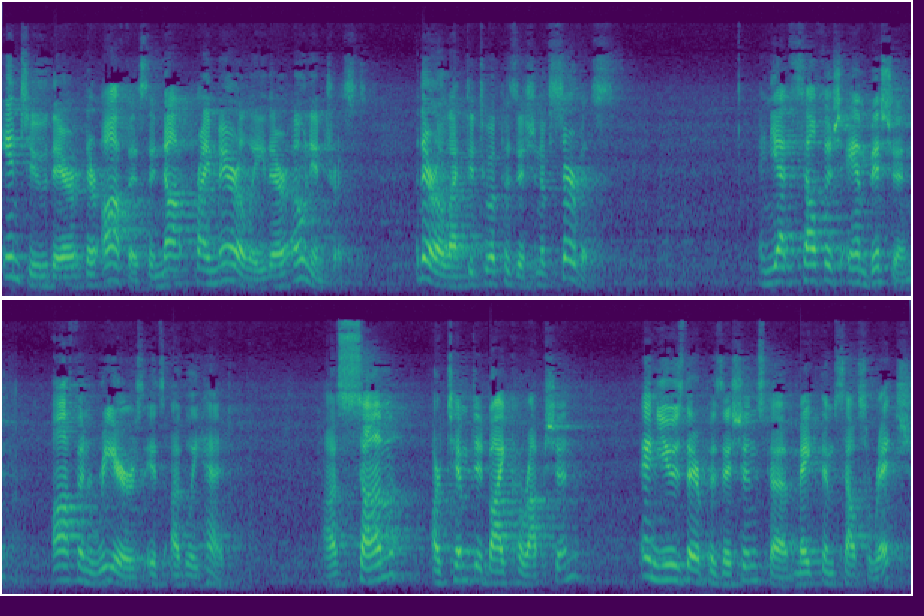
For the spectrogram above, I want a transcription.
into their, their office and not primarily their own interests. They're elected to a position of service. And yet, selfish ambition often rears its ugly head. Uh, some are tempted by corruption and use their positions to make themselves rich.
